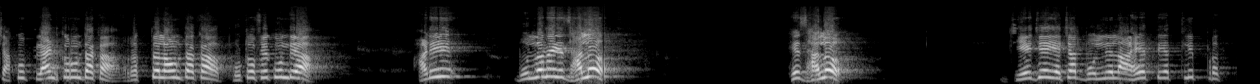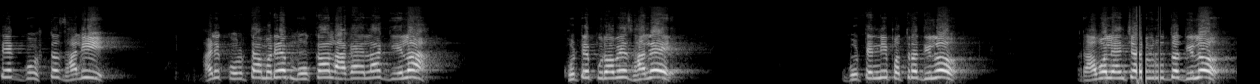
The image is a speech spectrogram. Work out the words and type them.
चाकू प्लांट करून टाका रक्त लावून टाका फोटो फेकून द्या. आणि बोललं ना हे झालं. हे झालं. जे जे याच्यात बोललेलं आहे त्यातली प्रत्येक गोष्ट झाली. आणि कोर्टामध्ये मोका लागायला गेला. खोटे पुरावे झाले. गोटेंनी पत्र दिलं. रावल यांच्या विरुद्ध दिलं.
